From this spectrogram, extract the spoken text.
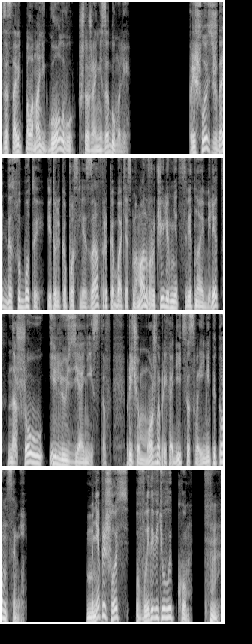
заставить поломать голову, что же они задумали. Пришлось ждать до субботы, и только после завтрака батя с маман вручили мне цветной билет на шоу иллюзионистов, причем можно приходить со своими питомцами. Мне пришлось выдавить улыбку. Хм,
